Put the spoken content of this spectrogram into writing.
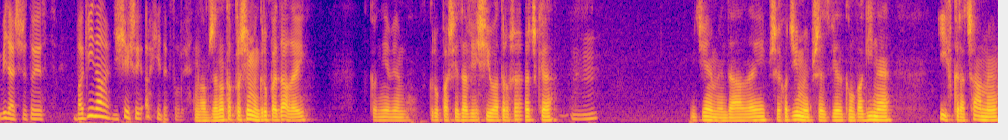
widać, że to jest wagina dzisiejszej architektury. Dobrze, no to prosimy grupę dalej. Tylko nie wiem, grupa się zawiesiła troszeczkę. Mhm. Idziemy dalej, przechodzimy przez wielką waginę i wkraczamy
